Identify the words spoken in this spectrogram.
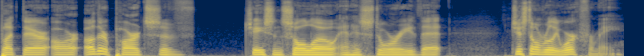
but there are other parts of Jacen Solo and his story that just don't really work for me.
